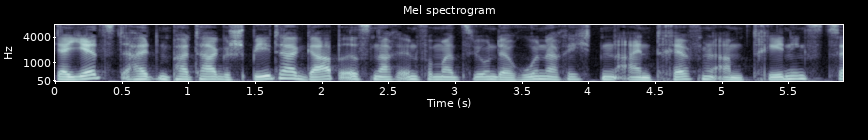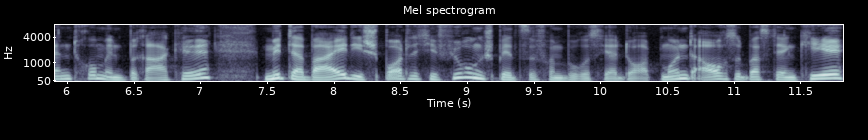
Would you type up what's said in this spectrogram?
Ja, jetzt, halt ein paar Tage später, gab es nach Information der Ruhrnachrichten ein Treffen am Trainingszentrum in Brakel. Mit dabei die sportliche Führungsspitze von Borussia Dortmund, auch Sebastian Kehl,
